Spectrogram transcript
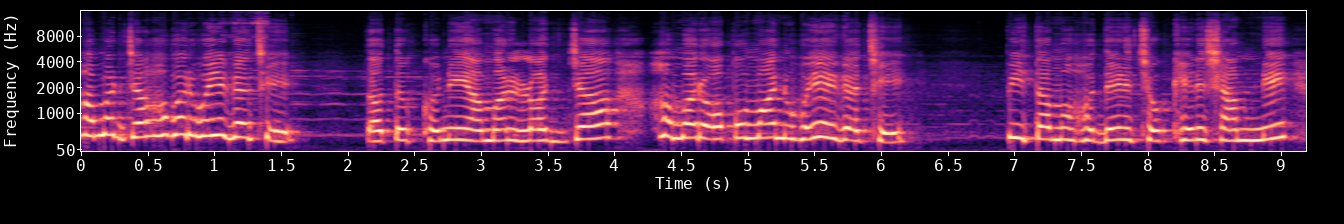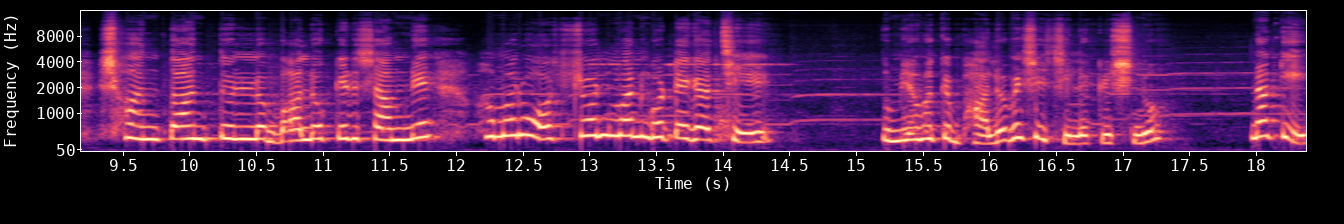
আমার যা হবার হয়ে গেছে, ততক্ষণে আমার লজ্জা, আমার অপমান হয়ে গেছে। পিতামহদের চোখের সামনে সন্তান তুল্য বালকের সামনে আমারও অসম্মান ঘটে গেছে। তুমি আমাকে ভালোবেসেছিলে, কৃষ্ণ। নাকি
